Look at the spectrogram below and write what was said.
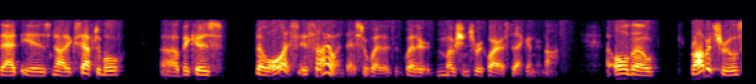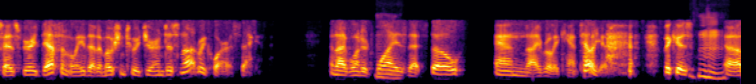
that is not acceptable uh, because the law is, is silent as to whether whether motions require a second or not. Although Robert's rule says very definitely that a motion to adjourn does not require a second. And I've wondered why mm-hmm. is that so, and I really can't tell you because mm-hmm. uh,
